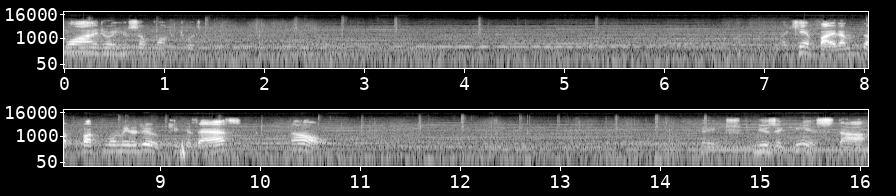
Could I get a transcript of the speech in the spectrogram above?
Why do I use so much? Can't fight him. What the fuck do you want me to do? Kick his ass? No. Hey, music, you need to stop.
